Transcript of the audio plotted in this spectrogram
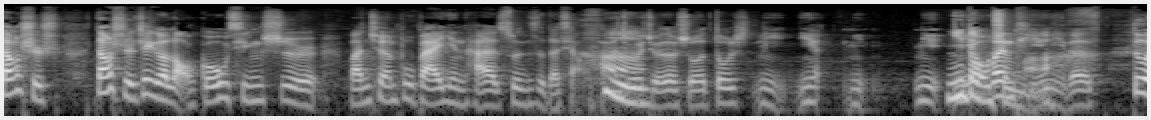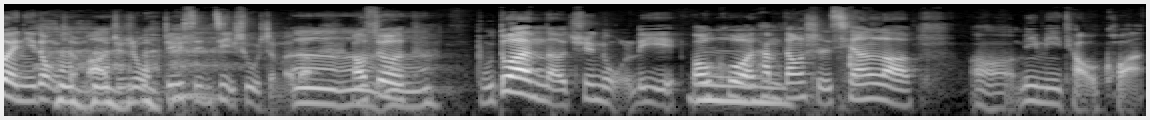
当时当时这个老国务卿是完全不掰应他的孙子的想法，就会觉得说都是你你你你你有问题，你的对你懂什么？就是我们这个新技术什么的。然后最后不断的去努力，包括他们当时签了呃秘密条款，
